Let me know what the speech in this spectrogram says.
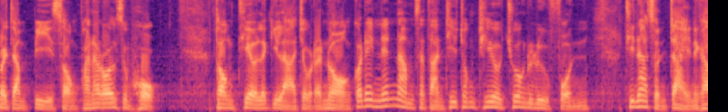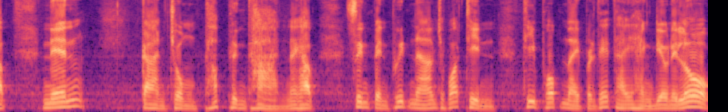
ประจำปี 2516ท่องเที่ยวและกีฬาจังหวัดระนองก็ได้แนะนำสถานที่ท่องเที่ยวช่วงฤดูฝนที่น่าสนใจนะครับ เน้น การชมพลับพลึงถ่านนะครับ ซึ่งเป็นพืชน้ำเฉพาะถิ่นที่พบในประเทศไทยแห่งเดียวในโลก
